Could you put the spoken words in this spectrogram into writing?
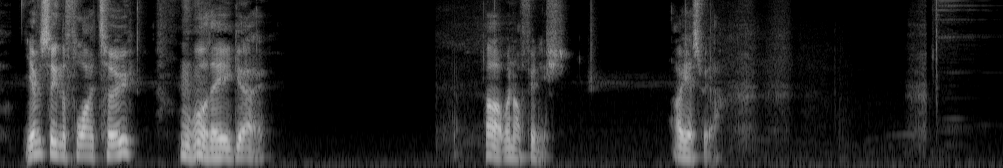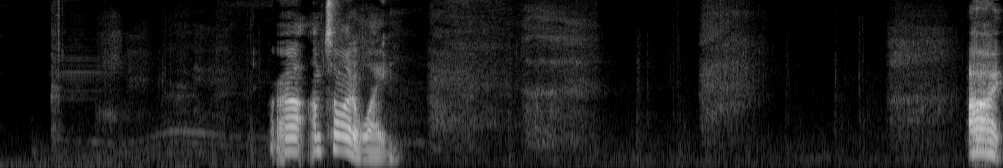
you ever seen the fly too? Oh, there you go. Oh, we're not finished. Oh, yes, we are. Uh, I'm tired of waiting. Alright.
